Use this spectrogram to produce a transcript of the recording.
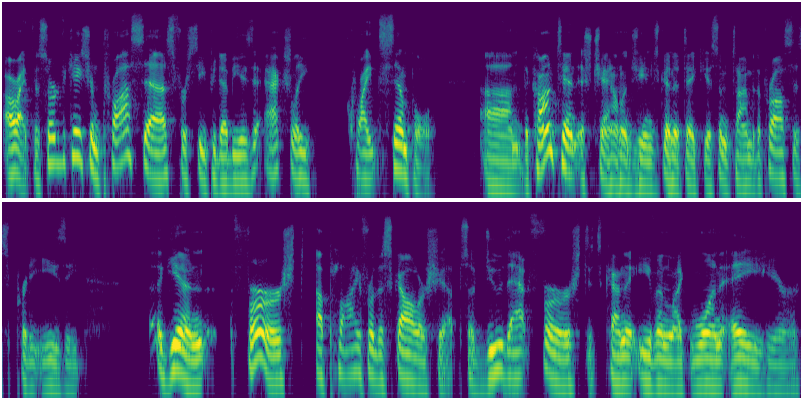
All right, the certification process for CPW is actually quite simple. Um, the content is challenging. It's going to take you some time, but the process is pretty easy. Again, first, apply for the scholarship. So do that first. It's kind of even like 1A here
